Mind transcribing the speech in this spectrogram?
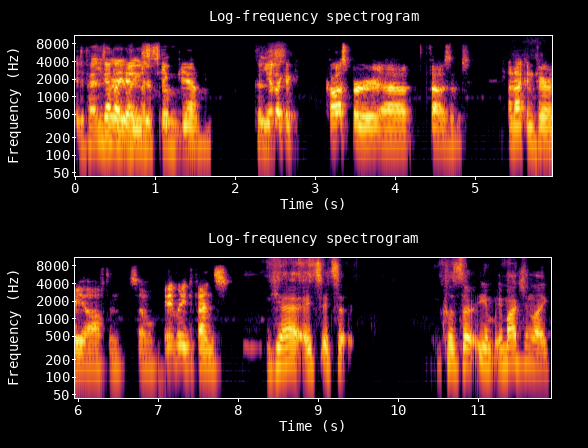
It depends get where like your a, a views are from. You get like a cost per uh, thousand, and that can vary often. So it really depends. Yeah, it's it's because they're you imagine like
